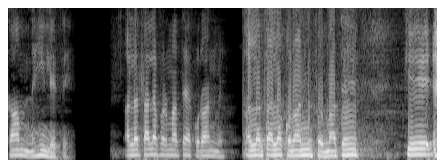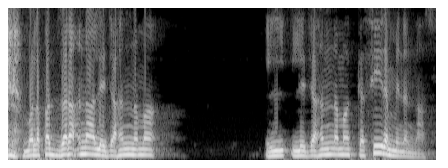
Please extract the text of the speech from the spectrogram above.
काम नहीं लेते। अल्लाह ताला फरमाते हैं कुरान में। अल्लाह ताला कुरान में फरमाते हैं कि वलक़त ज़राना ले जहन्नमा ले जहन्नमा कसीर मिनन्नास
